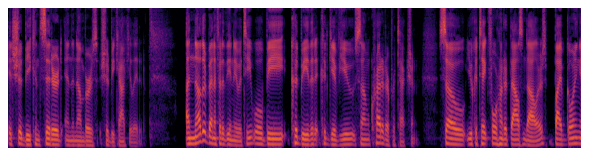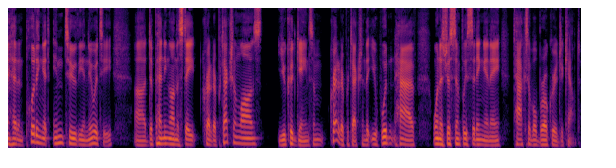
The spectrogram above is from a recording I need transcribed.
It should be considered and the numbers should be calculated. Another benefit of the annuity will be could be that it could give you some creditor protection. So you could take four hundred thousand dollars by going ahead and putting it into the annuity. Uh, depending on the state creditor protection laws, you could gain some creditor protection that you wouldn't have when it's just simply sitting in a taxable brokerage account.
